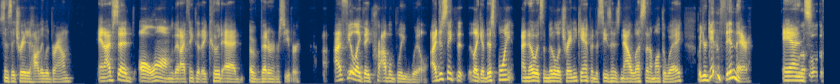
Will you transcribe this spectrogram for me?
since they traded Hollywood Brown. And I've said all along that I think that they could add a veteran receiver. I feel like they probably will. I just think that, like, at this point, I know it's the middle of training camp and the season is now less than a month away, but you're getting thin there. And well, the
